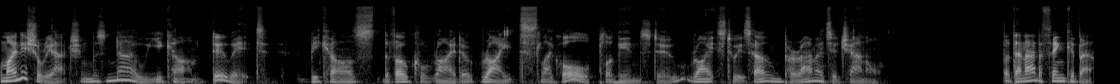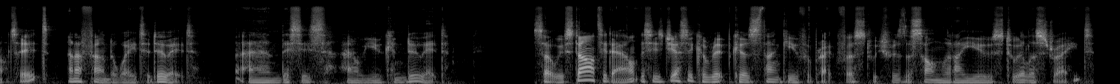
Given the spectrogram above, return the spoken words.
Well, my initial reaction was no, you can't do it because the vocal rider writes, like all plugins do, writes to its own parameter channel. But then I had to think about it and I found a way to do it. And this is how you can do it. So we've started out, this is Jessica Ripka's Thank You for Breakfast, which was the song that I used to illustrate.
